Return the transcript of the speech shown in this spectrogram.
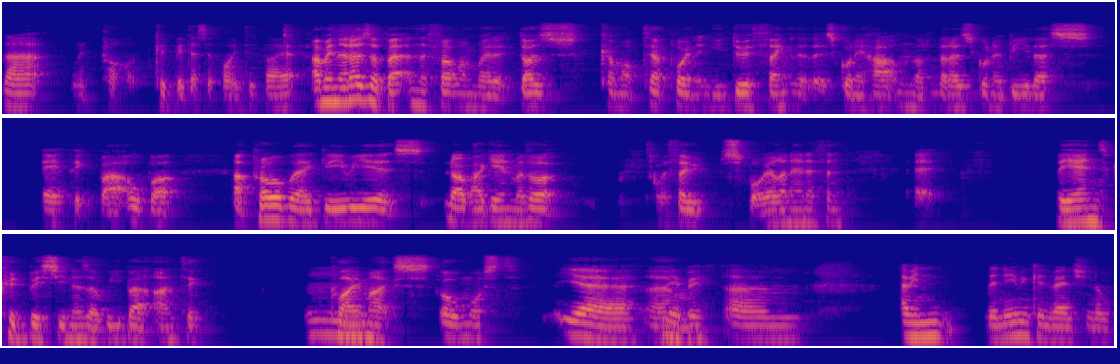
that would probably, could be disappointed by it. I mean, there is a bit in the film where it does come up to a point, and you do think that it's going to happen, or there is going to be this epic battle. But I probably agree with you. It's no again without without spoiling anything. It, the end could be seen as a wee bit anti-climax almost. Yeah, Um, maybe. Um, I mean, the naming convention will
